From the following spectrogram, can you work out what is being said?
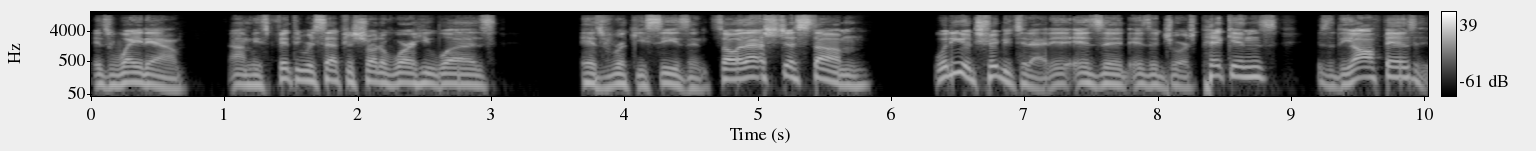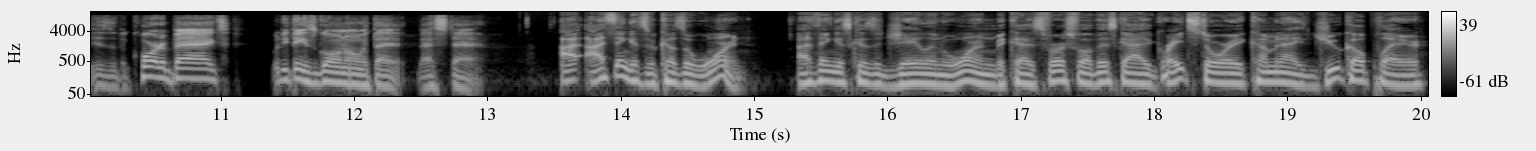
is way down. Um, he's 50 receptions short of where he was his rookie season. So that's just um, what do you attribute to that? Is it is it George Pickens? Is it the offense? Is it the quarterbacks? What do you think is going on with that that stat? I, I think it's because of Warren. I think it's because of Jaylen Warren. Because first of all, this guy, great story coming out, a JUCO player.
